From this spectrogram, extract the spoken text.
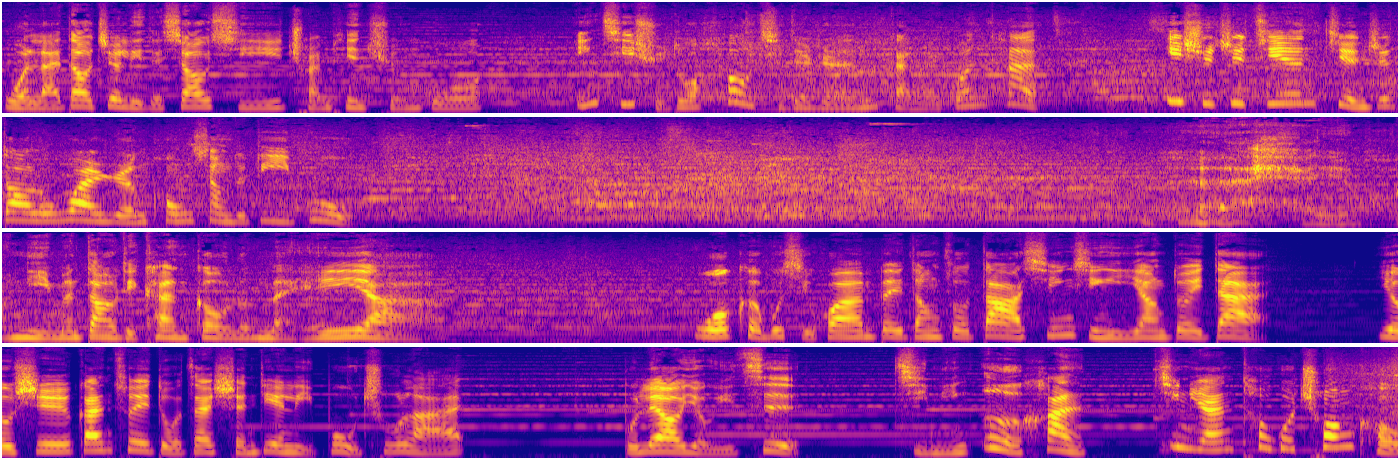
我来到这里的消息传遍全国，引起许多好奇的人赶来观看，一时之间简直到了万人空巷的地步。哎呦，你们到底看够了没呀？我可不喜欢被当作大猩猩一样对待。有时干脆躲在神殿里不出来。不料有一次，几名恶汉竟然透过窗口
